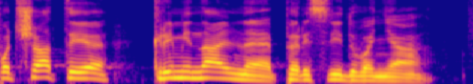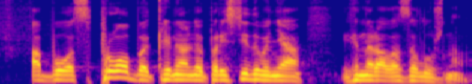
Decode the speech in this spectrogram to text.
почати кримінальне переслідування або спроби кримінального переслідування генерала Залужного?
